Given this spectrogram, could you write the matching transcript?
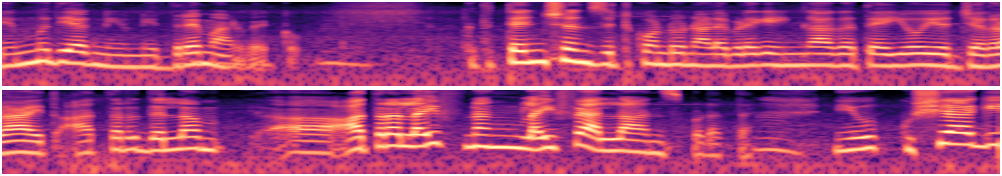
ನೆಮ್ಮದಿಯಾಗಿ ನೀವು ನಿದ್ರೆ ಮಾಡಬೇಕು. ಟೆನ್ಷನ್ಸ್ ಇಟ್ಕೊಂಡು ನಾಳೆ ಬೆಳಗ್ಗೆ ಹಿಂಗಾಗುತ್ತೆ ಅಯ್ಯೋ ಅಯ್ಯೋ ಜಗಳ ಆಯಿತು. ಆ ಥರದ್ದೆಲ್ಲ ಆ, ಥರ ಲೈಫ್ ನಂಗೆ ಲೈಫೇ ಅಲ್ಲ ಅನಿಸ್ಬಿಡುತ್ತೆ. ನೀವು ಖುಷಿಯಾಗಿ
